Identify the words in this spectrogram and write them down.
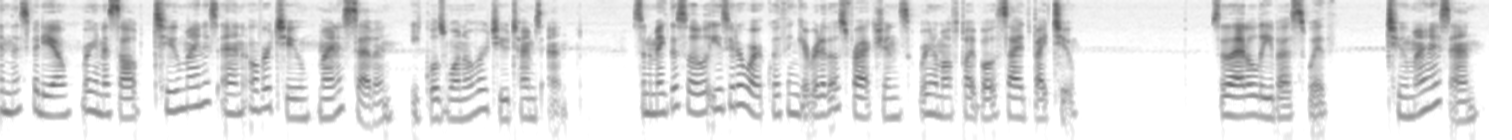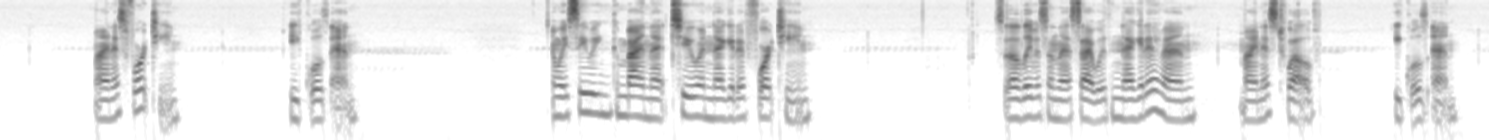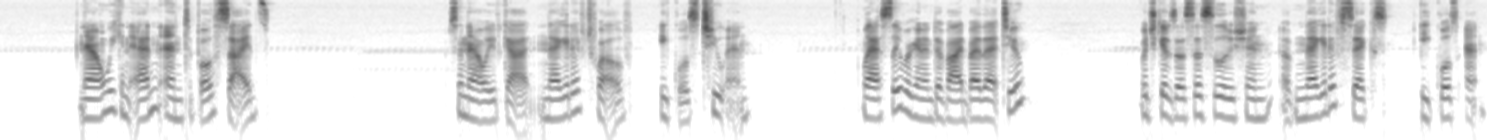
In this video, we're going to solve 2 minus n over 2 minus 7 equals 1 over 2 times n. So to make this a little easier to work with and get rid of those fractions, we're going to multiply both sides by 2. So that'll leave us with 2 minus n minus 14 equals n. And we see we can combine that 2 and negative 14. So that'll leave us on that side with negative n minus 12 equals n. Now we can add an n to both sides. So now we've got negative 12 equals 2n. Lastly, we're going to divide by that 2, which gives us a solution of negative 6 equals n.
